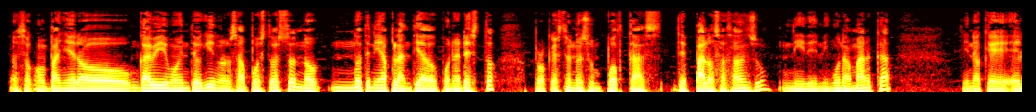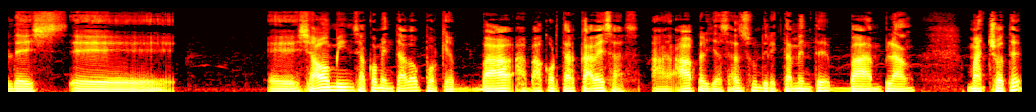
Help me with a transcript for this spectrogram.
nuestro compañero Gaby aquí nos ha puesto esto, no, no tenía planteado poner esto, porque esto no es un podcast de palos a Samsung, ni de ninguna marca, sino que el de eh, eh, Xiaomi se ha comentado porque va, va a cortar cabezas a, a Apple y a Samsung directamente, va en plan machote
